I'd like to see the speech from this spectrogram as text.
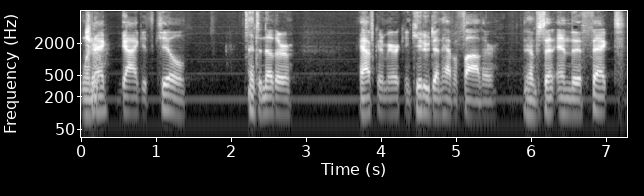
when Sure. that guy gets killed, it's another African American kid who doesn't have a father. You know what I'm saying? And the effect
